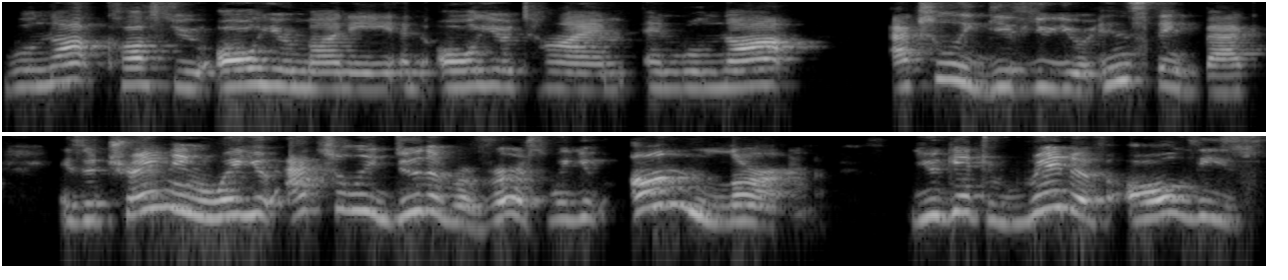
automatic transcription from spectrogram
will not cost you all your money and all your time and will not actually give you your instinct back is a training where you actually do the reverse, where you unlearn. You get rid of all these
